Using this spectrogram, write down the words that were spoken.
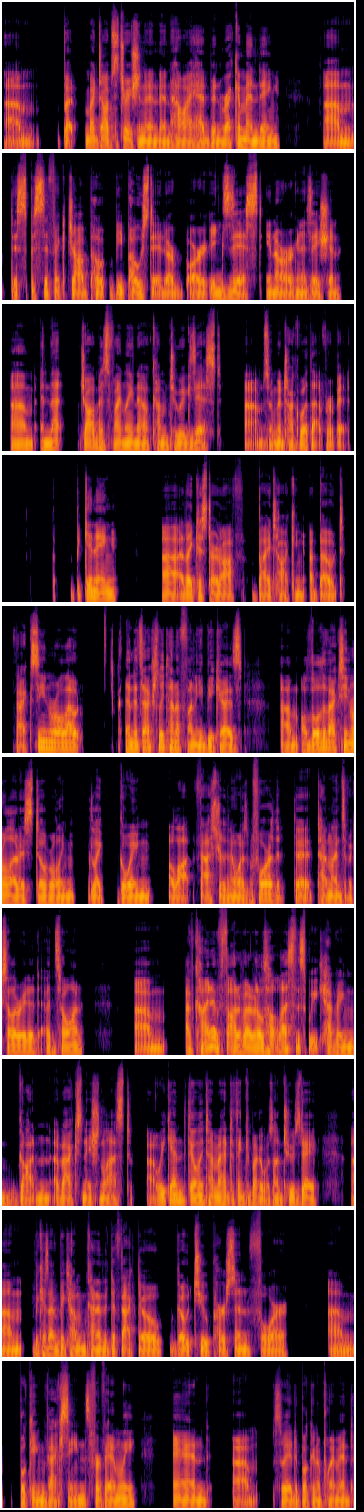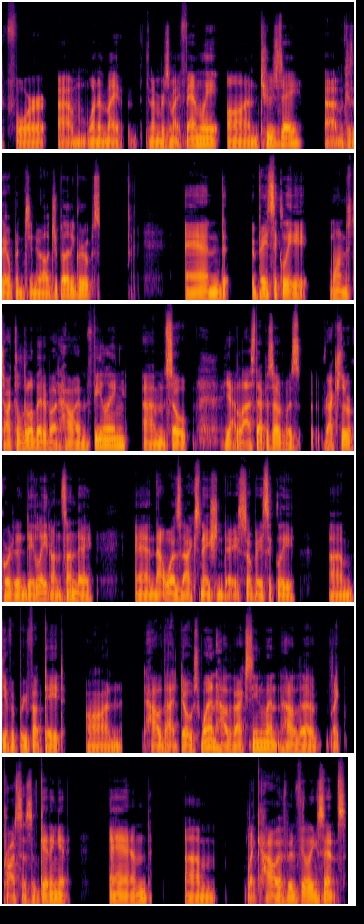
um, but my job situation and, and how I had been recommending um, this specific job po- be posted or or exist in our organization, um, and that job has finally now come to exist. Um, so I'm going to talk about that for a bit. But beginning, uh, I'd like to start off by talking about vaccine rollout, and it's actually kind of funny because um, although the vaccine rollout is still rolling, like going a lot faster than it was before, the, the timelines have accelerated and so on. Um, I've kind of thought about it a lot less this week, having gotten a vaccination last uh, weekend. The only time I had to think about it was on Tuesday, um, because I've become kind of the de facto go to person for um, booking vaccines for family. And um, so I had to book an appointment for um, one of my members of my family on Tuesday because they opened to new eligibility groups. And basically, wanted to talk a little bit about how I'm feeling. Um, so, yeah, last episode was actually recorded a day late on Sunday, and that was vaccination day. So, basically, um, give a brief update on how that dose went, how the vaccine went, how the like process of getting it, and um, like how I've been feeling since.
